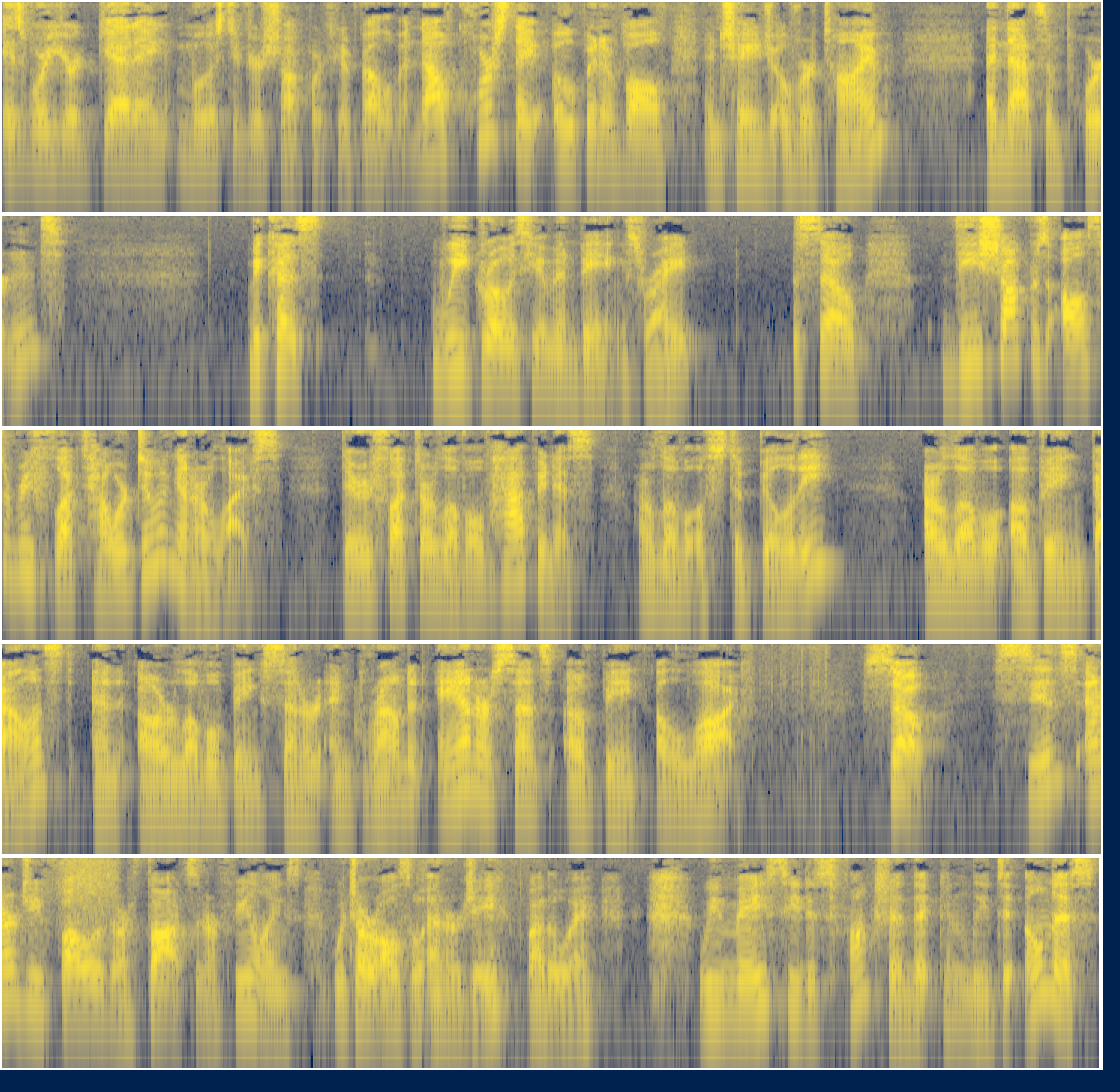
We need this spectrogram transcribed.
is where you're getting most of your chakra development. Now, of course, they open, evolve, and change over time, and that's important because we grow as human beings, right? So, these chakras also reflect how we're doing in our lives. They reflect our level of happiness, our level of stability, our level of being balanced, and our level of being centered and grounded, and our sense of being alive. So, since energy follows our thoughts and our feelings, which are also energy, by the way, we may see dysfunction that can lead to illness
